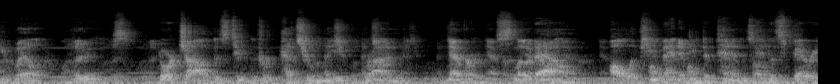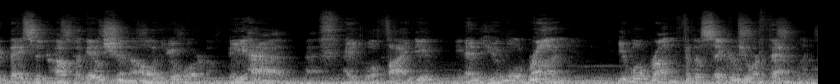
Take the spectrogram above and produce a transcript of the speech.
You will lose. Your job is to perpetually run, never slow down. All of humanity depends on this very basic obligation on your behalf. It will find you, and you will run. You will run for the sake of your family.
